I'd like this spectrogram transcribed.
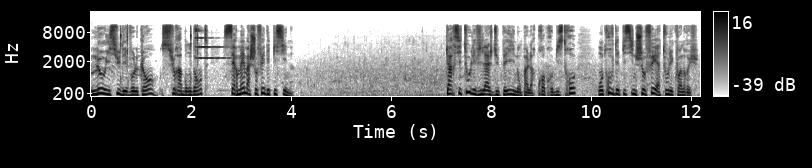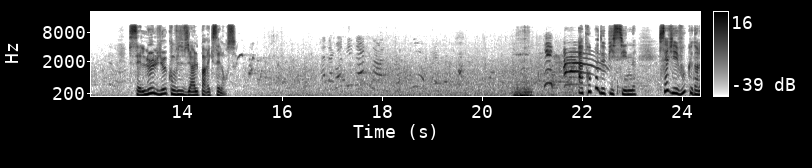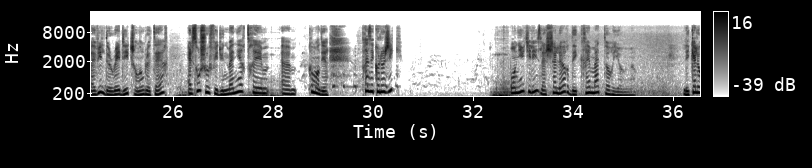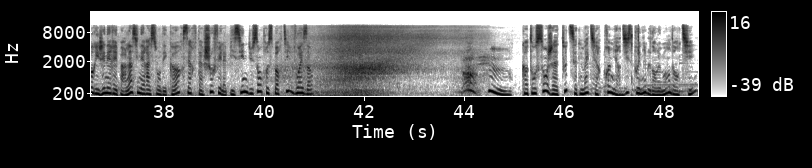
L'eau issue des volcans, surabondante, sert même à chauffer des piscines. Car si tous les villages du pays n'ont pas leur propre bistrot, on trouve des piscines chauffées à tous les coins de rue. C'est le lieu convivial par excellence. À propos de piscines, saviez-vous que dans la ville de Redditch en Angleterre, elles sont chauffées d'une manière très... euh, comment dire Très écologique On y utilise la chaleur des crématoriums. Les calories générées par l'incinération des corps servent à chauffer la piscine du centre sportif voisin. Hmm, quand on songe à toute cette matière première disponible dans le monde entier,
